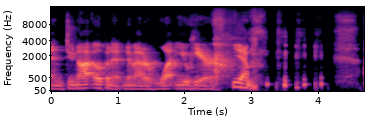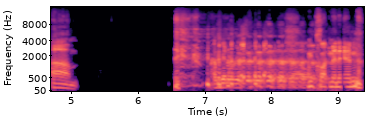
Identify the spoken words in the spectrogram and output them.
and do not open it, no matter what you hear. yeah. Um I'm gonna retreat to well I'm climbing in.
